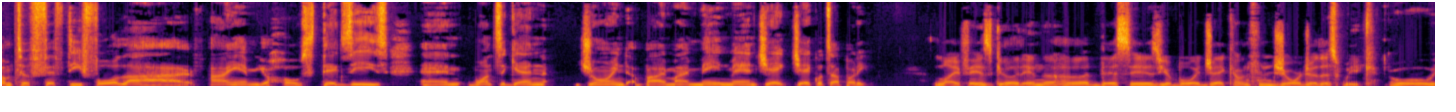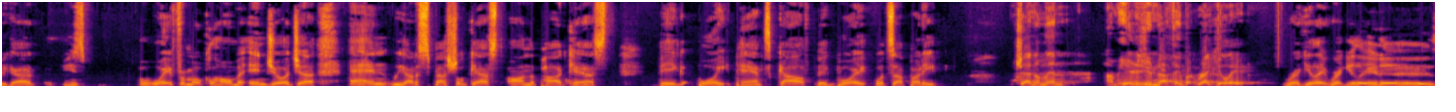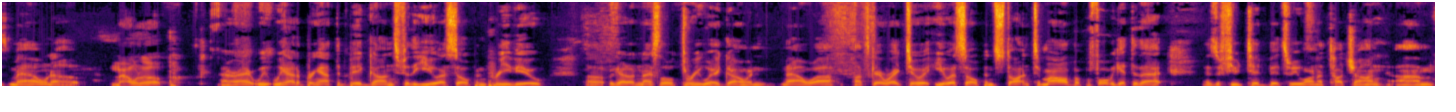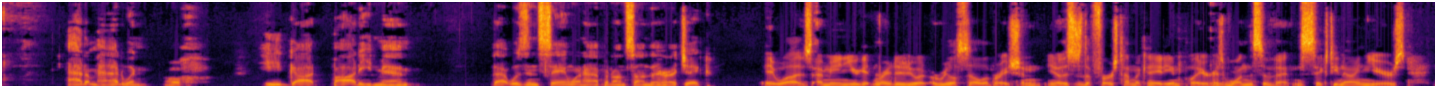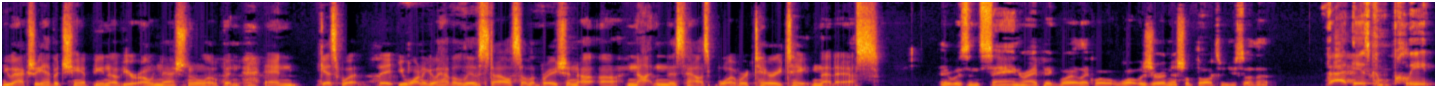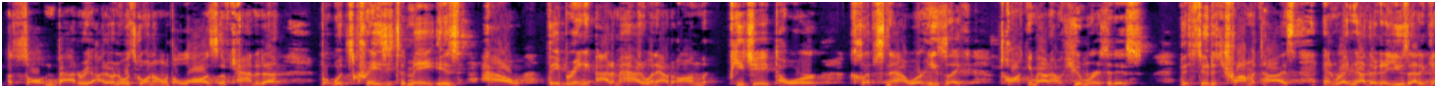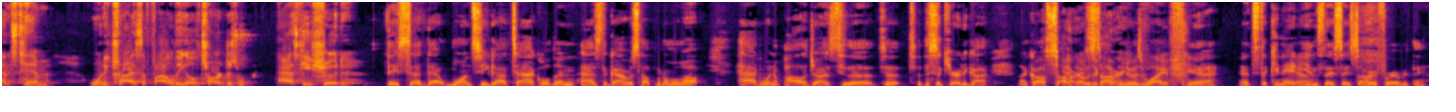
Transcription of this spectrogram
Welcome to 54 Live. I am your host, Digsies, and once again, joined by my main man, Jake. Jake, what's up, buddy? Life is good in the hood. This is your boy Jake coming from Georgia this week. Oh, we got, he's away from Oklahoma in Georgia, and we got a special guest on the podcast, Big Boy Pants Golf. Big Boy, what's up, buddy? Gentlemen, I'm here to do nothing but regulate. Regulate, regulators, mount up. Mount up. All right, we, we had to bring out the big guns for the U.S. Open preview. Uh, we got a nice little three way going. Now, uh, let's get right to it. U.S. Open starting tomorrow, but before we get to that, there's a few tidbits we want to touch on. Um, Adam Hadwin, oh, he got bodied, man. That was insane what happened on Sunday, right, Jake? It was. I mean, you're getting ready to do a, a, real celebration. You know, this is the first time a Canadian player has won this event in 69 years. You actually have a champion of your own national open. And guess what? You want to go have a LIV style celebration? Uh uh-uh, uh Not in this house, boy. We're Terry Tate in that ass. It was insane, right, big boy? Like, what, what was your initial thoughts when you saw that? That is complete assault and battery. I don't know what's going on with the laws of Canada, but what's crazy to me is how they bring Adam Hadwin out on PGA Tour clips now where he's like talking about how humorous it is. This dude is traumatized, and right now they're going to use that against him when he tries to file legal charges, as he should. They said that once he got tackled, and as the guy was helping him up, Hadwin apologized to the to, to the security guy, like, "Oh, sorry, yeah, that was sorry. according to his wife." Yeah, it's the Canadians. Yeah. They say sorry for everything.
